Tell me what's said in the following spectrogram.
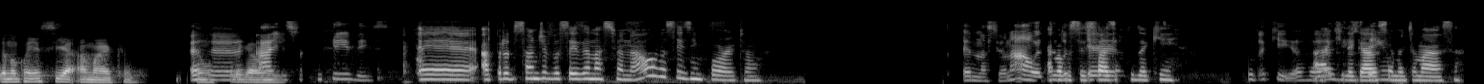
eu não conhecia a marca. Então, Uhum. legal. Ah, né? eles são incríveis. É, a produção de vocês é nacional ou vocês importam? É nacional, é Ah, tudo, vocês é, fazem tudo aqui? tudo aqui. uhum. Ah, que legal, tem isso é muito massa.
